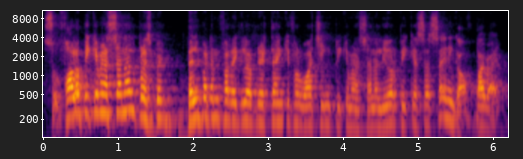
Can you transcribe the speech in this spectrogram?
So follow PK Maths channel press bell, bell button for regular updates thank you for watching PK Maths channel. Your PK sir signing off. Bye bye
